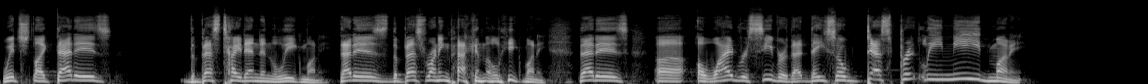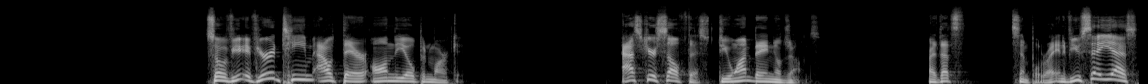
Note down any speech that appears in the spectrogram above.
which, like, that is the best tight end in the league money. That is the best running back in the league money. That is uh, a wide receiver that they so desperately need money. So if you if you're a team out there on the open market, ask yourself this: Do you want Daniel Jones? All right, that's simple, right? And if you say yes,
